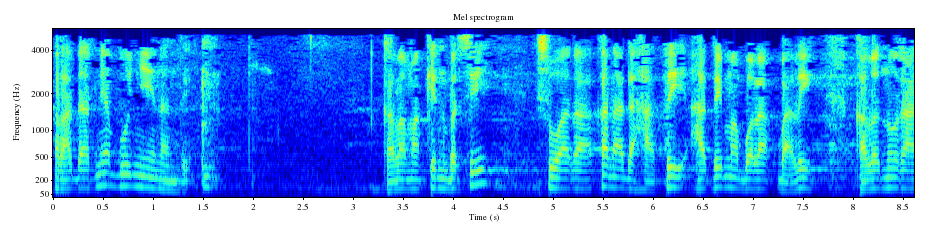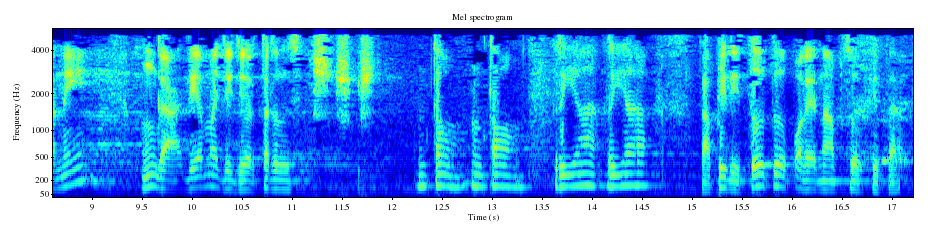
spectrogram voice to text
radarnya bunyi nanti. Kalau makin bersih, suara kan ada hati, hati mah bolak-balik. Kalau nurani, enggak, dia mah jujur terus. Entong, entong, ria, ria tapi ditutup oleh nafsu kita.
